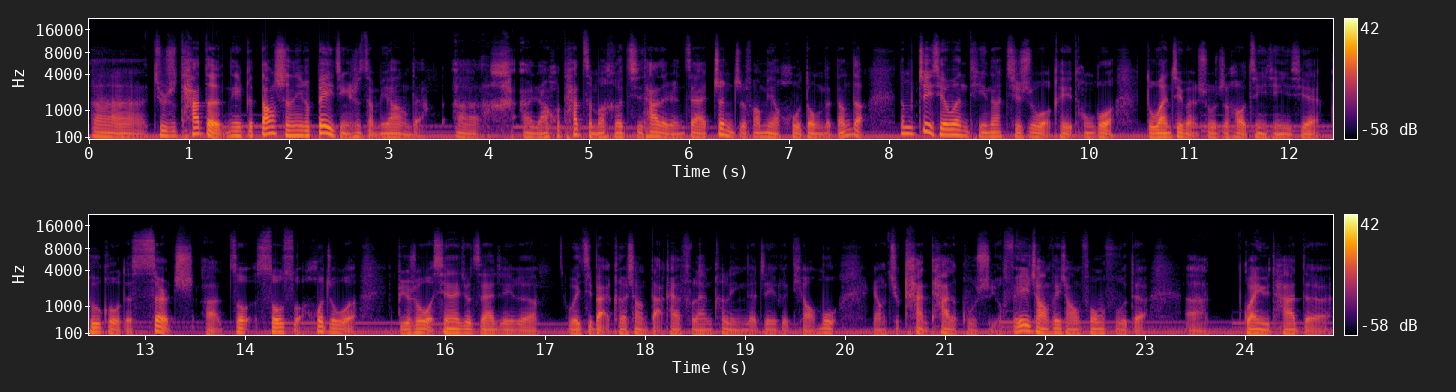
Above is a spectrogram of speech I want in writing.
呃，就是他的那个当时那个背景是怎么样的。呃，啊，然后他怎么和其他的人在政治方面互动的等等，那么这些问题呢，其实我可以通过读完这本书之后进行一些 Google 的 search 啊，搜搜索，或者我，比如说我现在就在这个维基百科上打开富兰克林的这个条目，然后去看他的故事，有非常非常丰富的呃关于他的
